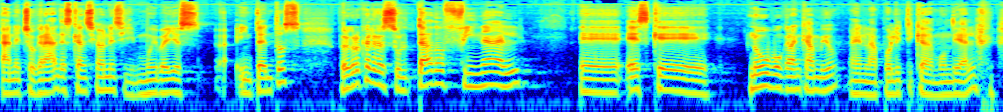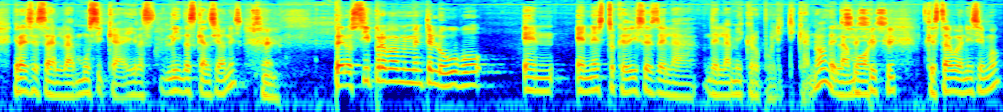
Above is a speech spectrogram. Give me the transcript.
han hecho grandes canciones y muy bellos eh, intentos, pero creo que el resultado final eh, es que no hubo un gran cambio en la política mundial gracias a la música y las lindas canciones, Sí. pero sí probablemente lo hubo en, en esto que dices de la, de la micropolítica, ¿no? Del Sí, amor, sí, sí. que está buenísimo.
